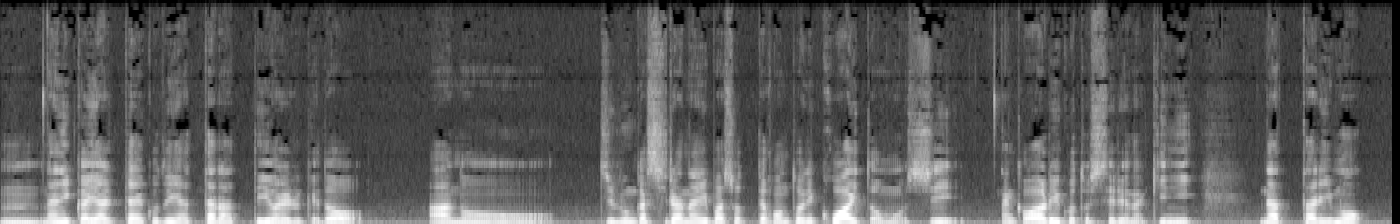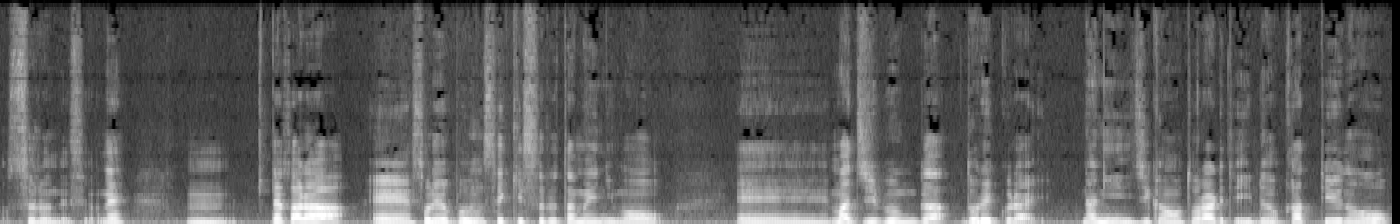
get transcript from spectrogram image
うん、何かやりたいことやったらって言われるけどあのー自分が知らない場所って本当に怖いと思うしなんか悪いことしてるような気になったりもするんですよね、うん、だから、えーそれを分析するためにも、えーまあ、自分がどれくらい何に時間を取られているのかっていうのを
